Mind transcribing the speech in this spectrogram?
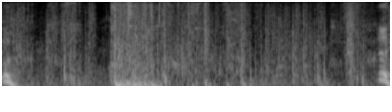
Ooh. Ooh. Ooh.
